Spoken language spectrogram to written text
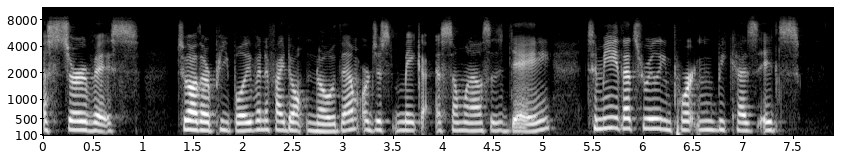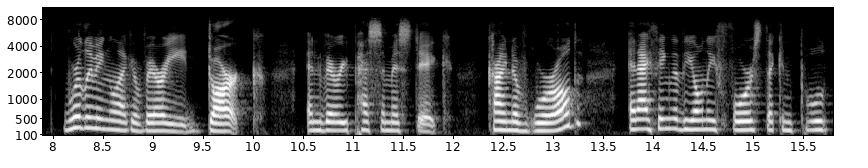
a service to other people, even if I don't know them, or just make someone else's day. To me, that's really important because it's we're living like a very dark and very pessimistic kind of world and I think that the only force that can pull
